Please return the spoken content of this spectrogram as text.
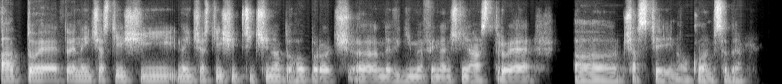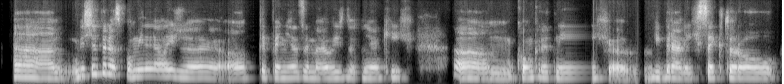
a to je, to je nejčastější, nejčastější příčina toho, proč uh, nevidíme finanční nástroje častěji no, kolem sebe. A vy ste teraz spomínali, že uh, tie peniaze majú ísť do nejakých um, konkrétnych uh, vybraných sektorov.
